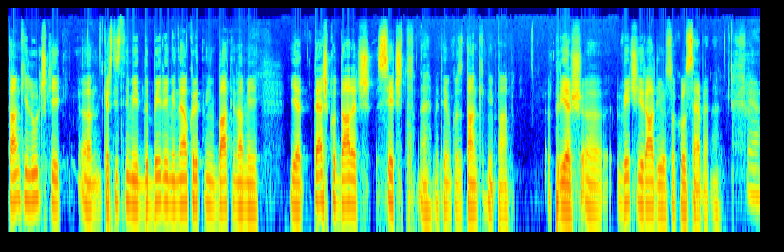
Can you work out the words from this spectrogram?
tanki lučki, um, ker s tistimi debelimi, neokretnimi batinami je težko daleč seči, medtem ko za tankimi pa priješ uh, večji radius okoli sebe. Ne. Ja.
